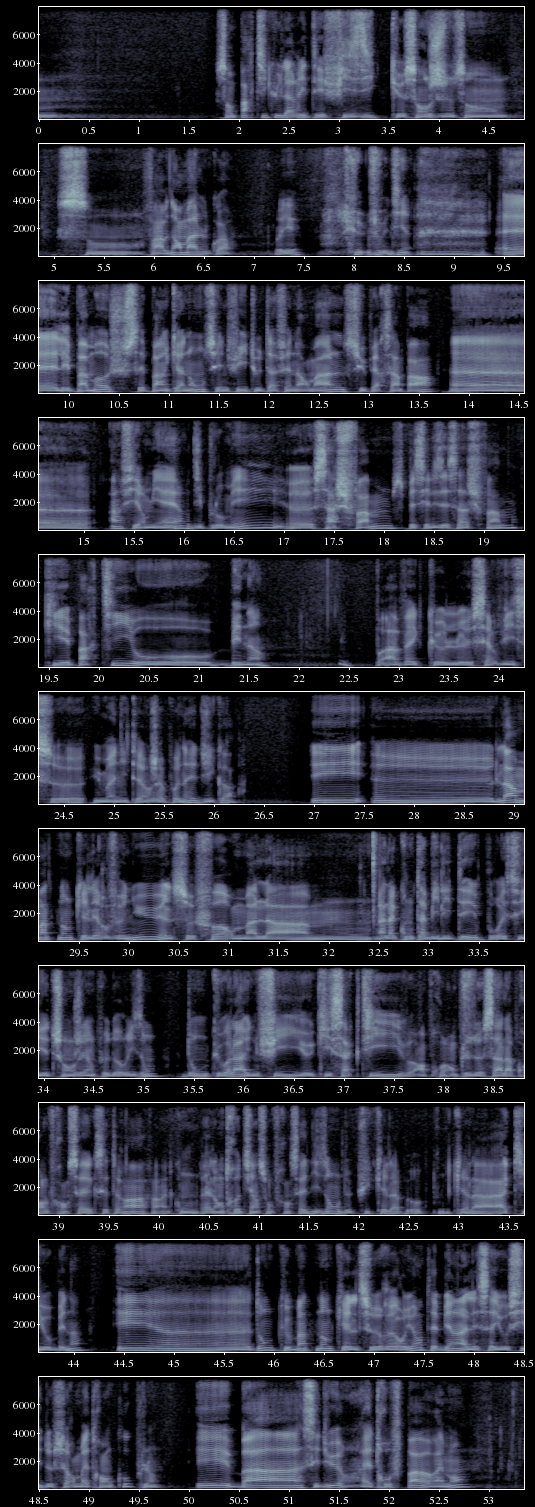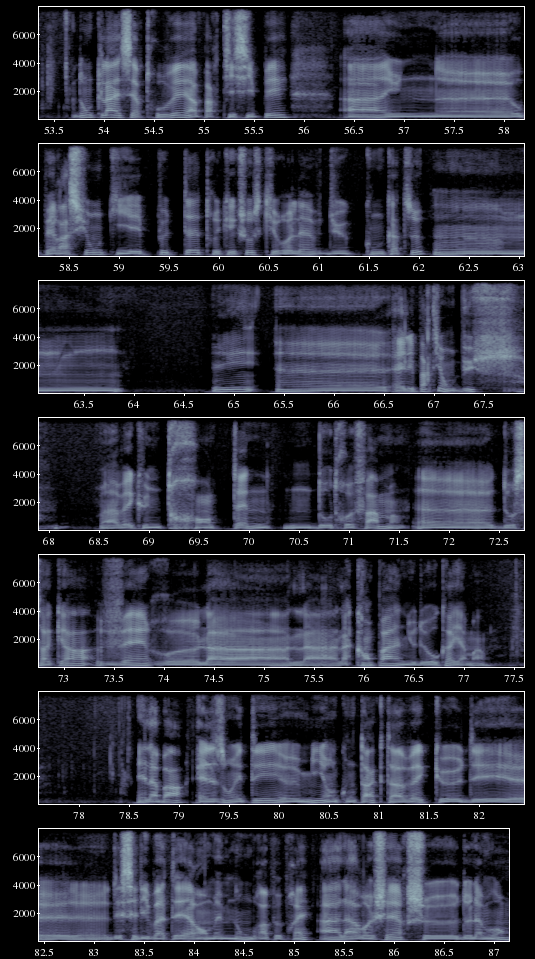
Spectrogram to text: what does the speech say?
sans particularité physique, sans, sans, sans enfin normal quoi. Vous voyez? je veux dire Elle est pas moche, c'est pas un canon, c'est une fille tout à fait normale, super sympa. Euh, infirmière, diplômée, euh, sage-femme, spécialisée sage-femme, qui est partie au Bénin avec le service euh, humanitaire japonais, JICA, et euh, là, maintenant qu'elle est revenue, elle se forme à la, à la comptabilité pour essayer de changer un peu d'horizon. Donc voilà, une fille qui s'active, en, plus de ça, elle apprend le français, etc. Elle, entretient son français, disons, depuis qu'elle a, qu'elle a acquis au Bénin. Et euh, donc maintenant qu'elle se réoriente, eh bien, elle essaye aussi de se remettre en couple. Et bah, c'est dur, elle trouve pas vraiment. Donc là, elle s'est retrouvée à participer à une euh, opération qui est peut-être quelque chose qui relève du konkatsu. Euh, et euh, elle est partie en bus avec une trentaine d'autres femmes d'Osaka vers la, campagne de Okayama. Et là-bas, elles ont été euh, mis en contact avec euh, des, euh, des célibataires en même nombre à peu près, à la recherche de l'amour.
